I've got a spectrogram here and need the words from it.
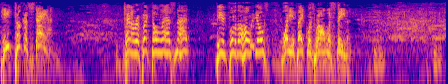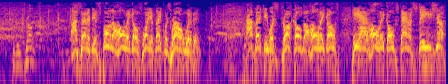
he took a stand. Can I reflect on last night? Being full of the Holy Ghost, what do you think was wrong with Stephen? he was drunk. I said, if he's full of the Holy Ghost, what do you think was wrong with him? I think he was drunk on the Holy Ghost. He had Holy Ghost anesthesia.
